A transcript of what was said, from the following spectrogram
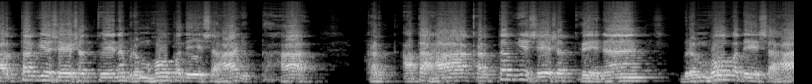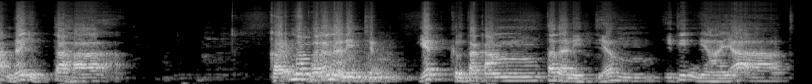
கர்த்தவியசேஷத்வேன பிரம்மோபதேசா யுக்தா அத்தா கர்த்தவியசேஷத்வேன பிரம்மோபதேசா ந யுக்தா கர்மபலன் அனித்யம். எத் கிருத்தகம் தத் அனித்யம் இது நியாயாத்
